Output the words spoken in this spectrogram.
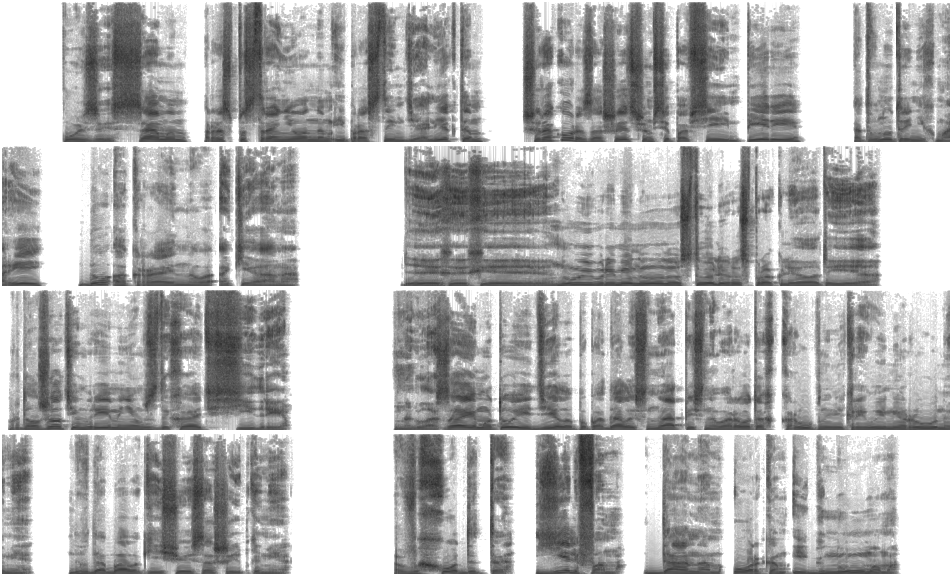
пользуясь самым распространенным и простым диалектом, широко разошедшимся по всей империи от внутренних морей до окраинного океана. «Да-хе-хе, ну и времена настали распроклятые!» Продолжал тем временем вздыхать Сидри. На глаза ему то и дело попадалась надпись на воротах крупными кривыми рунами, да вдобавок еще и с ошибками. Вход-то ельфам, данам, оркам и гнумам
